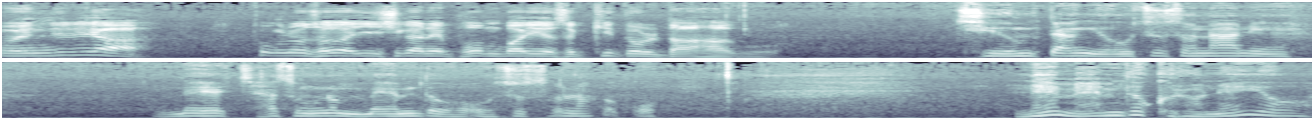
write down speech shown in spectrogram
웬일이야. 통로사가 이 시간에 본바위에서 기도를 다 하고. 지음 땅이 어수선하니 내 자숙는 맴도 어수선하고 내 맴도 그러네요.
